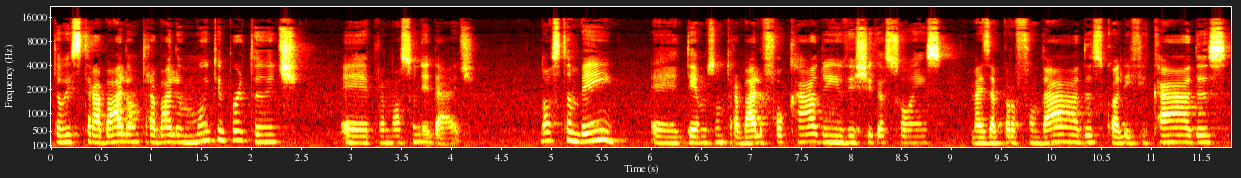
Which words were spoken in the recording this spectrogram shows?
Então, esse trabalho é um trabalho muito importante é, para a nossa unidade. Nós também é, temos um trabalho focado em investigações mais aprofundadas, qualificadas,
